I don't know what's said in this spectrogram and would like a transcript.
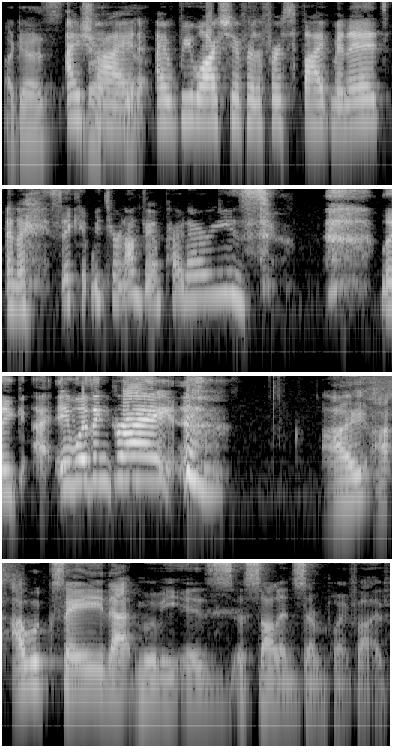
I guess. I But, tried. yeah. I rewatched it for the first five minutes, and I said, "Can we turn on Vampire Diaries?" like it wasn't great. I, I I would say that movie is a solid seven point five.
